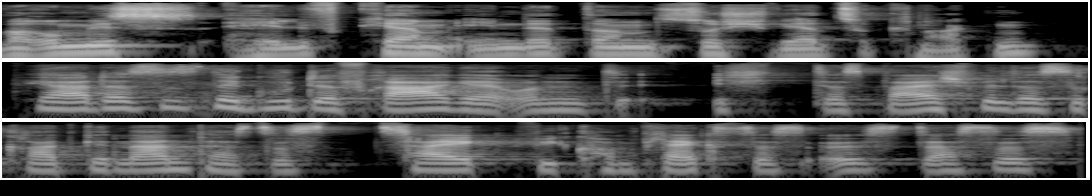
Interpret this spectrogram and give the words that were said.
Warum ist Healthcare am Ende dann so schwer zu knacken? Ja, das ist eine gute Frage. Und ich, das Beispiel, das du gerade genannt hast, das zeigt, wie komplex das ist. Das ist,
